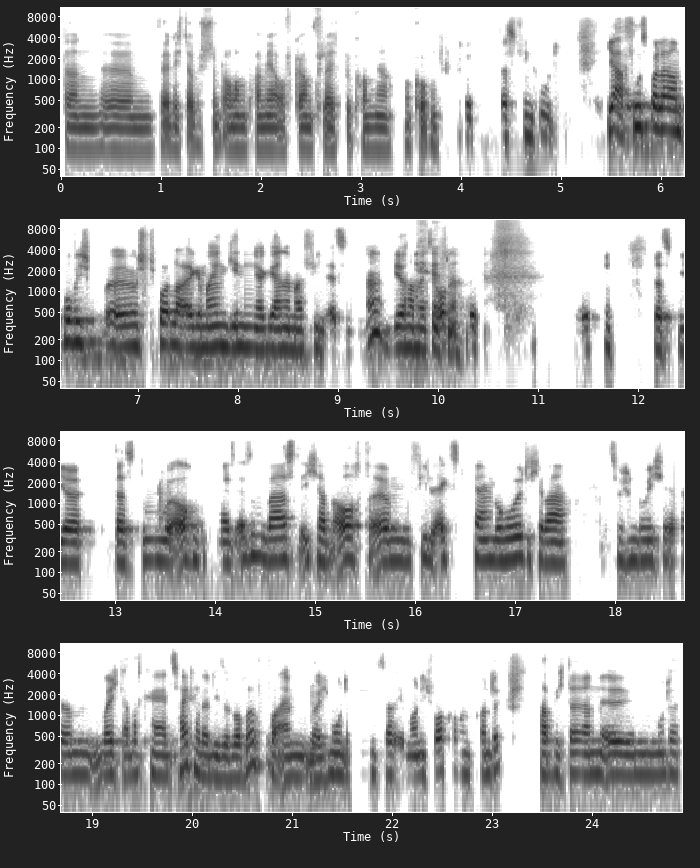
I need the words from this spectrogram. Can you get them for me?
dann ähm, werde ich da bestimmt auch noch ein paar mehr Aufgaben vielleicht bekommen. Ja, mal gucken das klingt gut. Ja, Fußballer und Profisportler allgemein gehen ja gerne mal viel essen. Ne? Wir haben jetzt auch, dass wir, dass du auch als Essen warst. Ich habe auch ähm, viel extern geholt. Ich war zwischendurch, ähm, weil ich einfach keine Zeit hatte diese Woche, vor allem weil ich Montag, Dienstag eben auch nicht vorkochen konnte, habe ich dann äh, Montag,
